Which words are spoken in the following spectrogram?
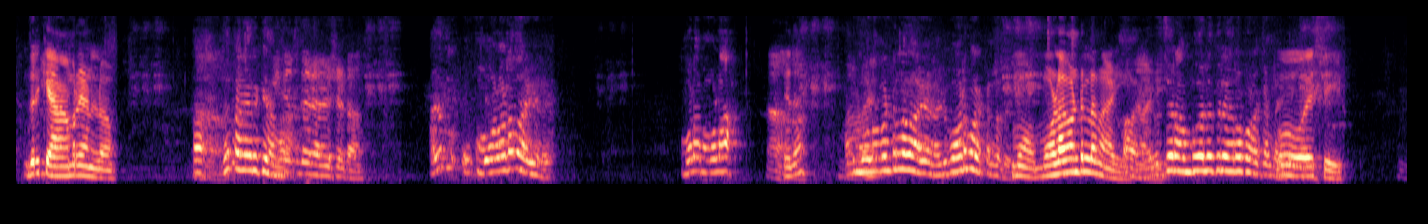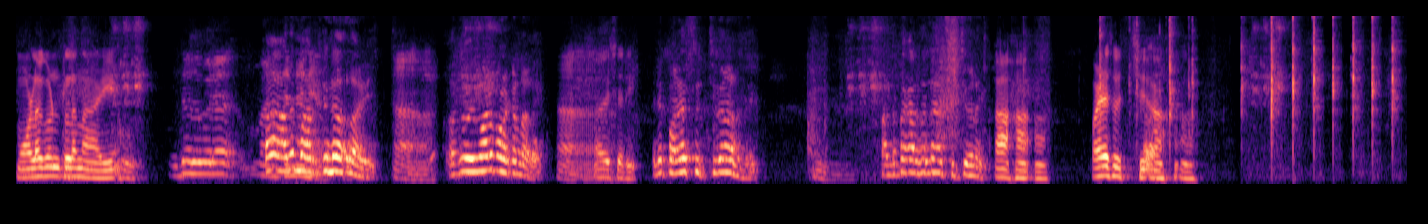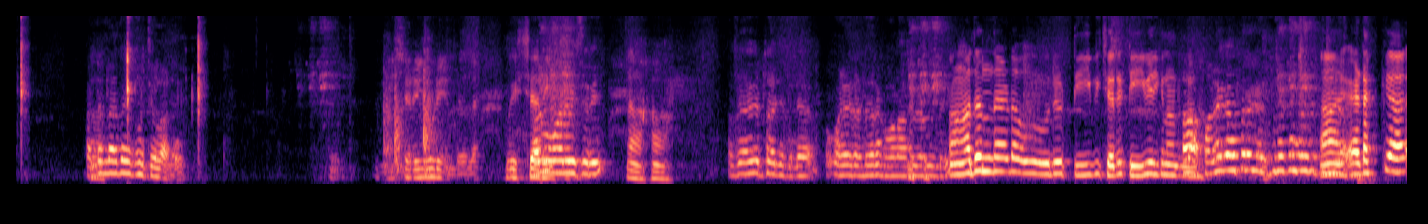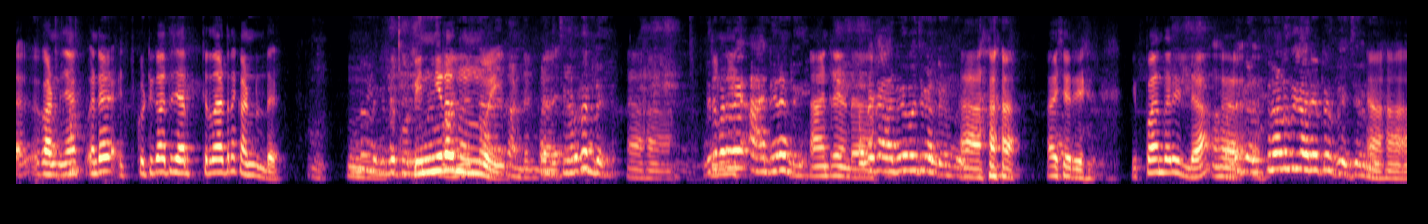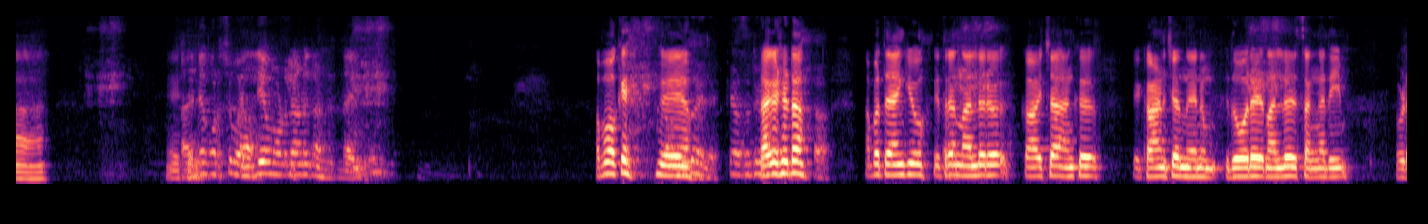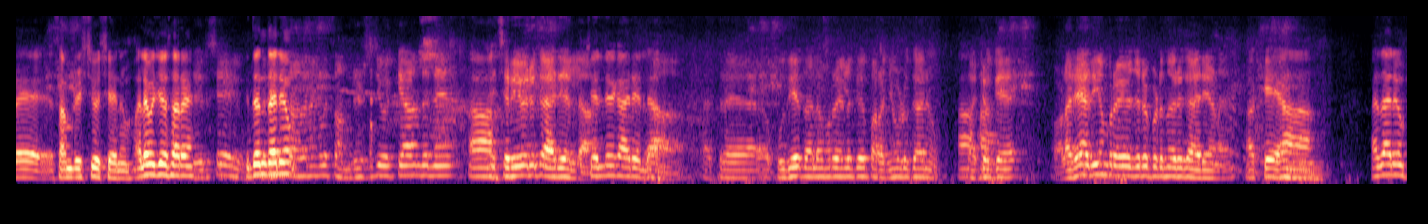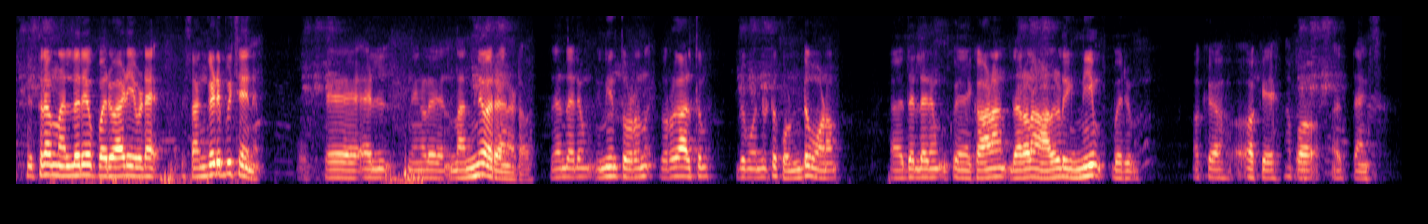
ഇതൊരു ക്യാമറയാണല്ലോ. ആ പലചരക്ക് ക്യാമറ അത് മുളയുടെ താഴെയാണ്. മുള മുള. ഏതാ? അത് മുള കൊണ്ടുള്ള താഴെയാണ്. ഒരുപാട് പഴക്കണ്ടത് മോ മുള കൊണ്ടുള്ള നാഴി. ഏകദേശം ഒരു അമ്പത് കൊല്ലത്തിലേറെ പഴക്കമുണ്ട്. ഓ അത് ശരി. മുള കൊണ്ടുള്ള നാഴി. ഇത് അതുപോലെ ആ അത് മരത്തിന്റെ താഴെ. ആ അതൊക്കെ ഒരുപാട് പഴക്കമുള്ളതാണ്. ആ അത് ശരി. പിന്നെ പഴയ സ്വിച്ചുകളാണിത്. പണ്ടത്തെ കാലത്തിന്റെ സ്വിച്ചുകൾ ആ പഴയ സ്വിച്ച് ആ ആ. പണ്ടുണ്ടായിരുന്ന സ്വിച്ചുകളാണ്. വിശറി ആ ആ അതെന്താടാ ഒരു ടി വി ചെറിയ ടി വി ഗൾഫിലൊക്കെ ആ ഇടയ്ക്ക് ഞാൻ എന്റെ കുട്ടിക്കാലത്ത് ചെറു- ചെറുതായിട്ട് കണ്ടിട്ടുണ്ട്. ഉം. പിന്നീട് നിന്നുപോയി. ചെറുതുണ്ട്. ആ അത് ശരി. ഇപ്പൊ എന്തായാലും ഇല്ല. അതിന്റെ കുറച്ച് വലിയ മോഡലാണ് കണ്ടിട്ടുണ്ടായിരുന്നത്. അപ്പോൾ ഓക്കെ രാകേഷ് ചേട്ടാ അപ്പോൾ താങ്ക് യു ഇത്രയും നല്ലൊരു കാഴ്ച ഞങ്ങൾക്ക് കാണിച്ചു തന്നതിനും ഇതുപോലെ നല്ലൊരു സംഗതി ഇവിടെ സംരക്ഷിച്ചു വെച്ചതിനും. അല്ലേ വിജയ സാറേ? ഇതെന്തായാലും സംരക്ഷിച്ചു വെക്കാൻ തന്നെ ചെറിയൊരു കാര്യമല്ല. ചെറിയൊരു കാര്യമല്ല. അത്ര പുതിയ തലമുറകൾക്ക് പറഞ്ഞു കൊടുക്കാനും മറ്റൊക്കെ വളരെയധികം പ്രയോജനപ്പെടുന്ന ഒരു കാര്യമാണ്. ഓക്കെ ആ. ഏതായാലും ഇത്ര നല്ലൊരു പരിപാടി ഇവിടെ സംഘടിപ്പിച്ചതിനും ഞങ്ങൾ നന്ദി പറയാൻ കേട്ടോ ഇതെന്തായാലും ഇനിയും തുടർന്ന് തുടർകാലത്തും ഇത് മുന്നോട്ട് കൊണ്ടുപോകണം. ഇതെല്ലാവരും കാണാൻ ധാരാളം ആളുകൾ ഇനിയും വരും. Okay okay. അപ്പോൾ താങ്ക്സ്.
